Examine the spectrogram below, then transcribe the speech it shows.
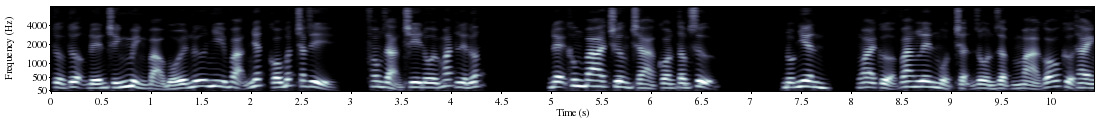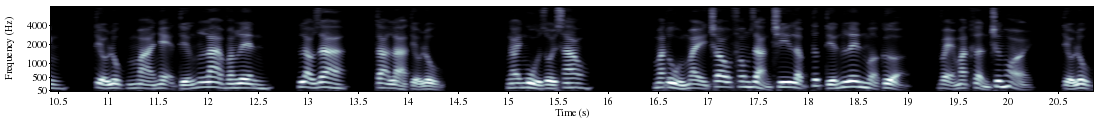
Tưởng tượng đến chính mình bảo bối nữ nhi vạn nhất có bất chấp gì, phong giản chi đôi mắt liên ước. Đệ không ba chương trà còn tâm sự. Đột nhiên, ngoài cửa vang lên một trận rồn rập mà gõ cửa thanh, tiểu lục mà nhẹ tiếng la vang lên, lao ra, ta là tiểu lục. Ngài ngủ rồi sao? Mặt ủ mày cho phong giản chi lập tức tiến lên mở cửa, vẻ mặt khẩn trương hỏi, tiểu lục,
